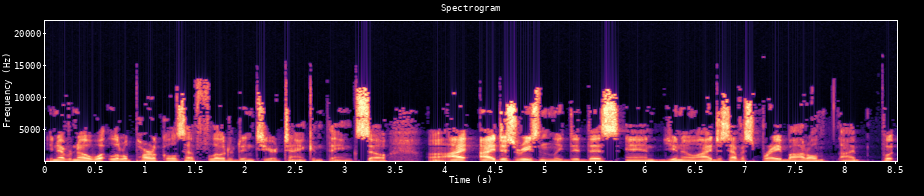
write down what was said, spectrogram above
You never know what little particles have floated into your tank and things. So uh, I I just recently did this, and you know I just have a spray bottle. I put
